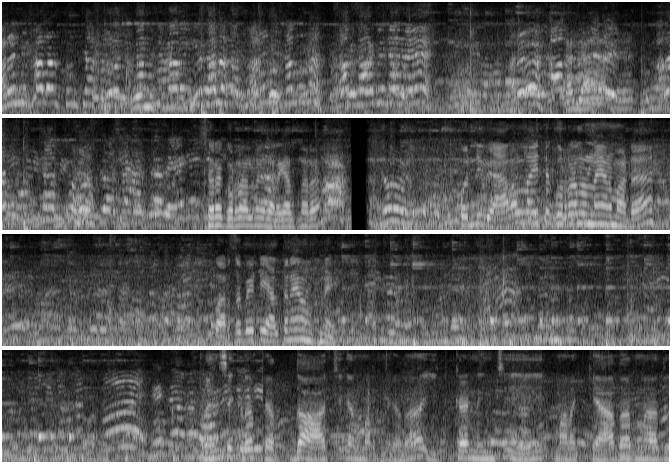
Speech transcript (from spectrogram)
अरे निकालो तुम क्या कर रहे हो निकालो निकालो अरे निकालो ना सब सामने ना रहे अरे సరే గుర్రాల మీద ఎలాగెళ్తున్నారా కొన్ని వేలల్లో అయితే గుర్రాలు ఉన్నాయన్నమాట వరుస పెట్టి వెళ్తూనే ఉంటున్నాయి ఫ్రెండ్స్ ఇక్కడ పెద్ద ఆర్చి కనబడుతుంది కదా. ఇక్కడ నుంచి మన కేదార్నాథ్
